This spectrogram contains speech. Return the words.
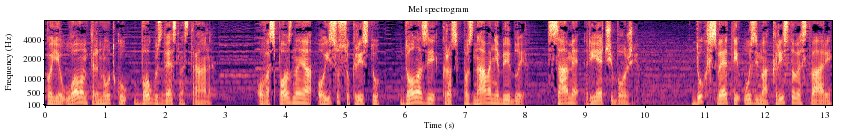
koji je u ovom trenutku Bogu s desne strane. Ova spoznaja o Isusu Kristu dolazi kroz poznavanje Biblije, same riječi Božje. Duh Sveti uzima Kristove stvari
